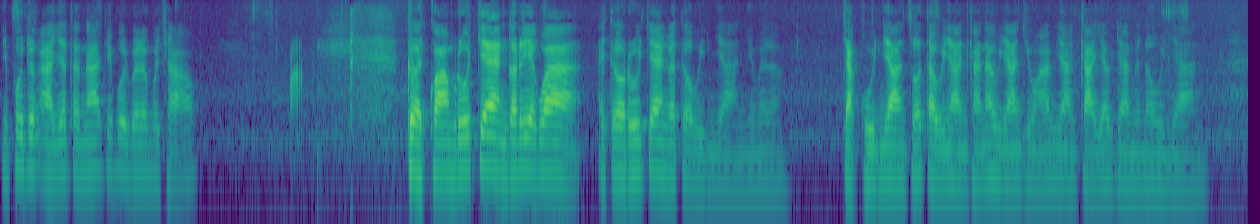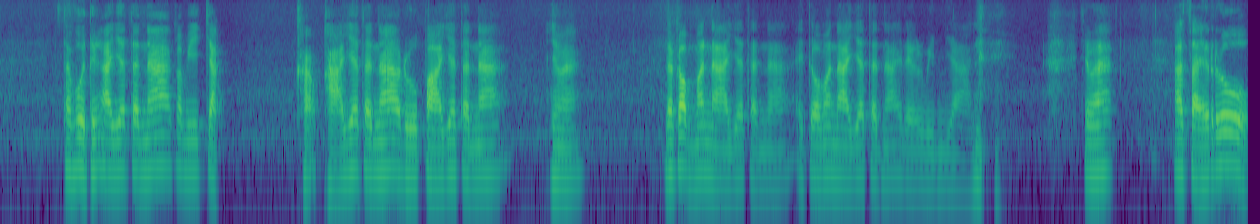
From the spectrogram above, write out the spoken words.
นี่พูดเรื่องอายตนะที่พูดไปแล้วเมื่อเช้า เกิดความรู้แจ้งก็เรียกว่าไอ้ตัวรู้แจ้งกับตัววิญญาณใช่ไหมล่ะ จากวิญญาณโสตวิญญาณคานวิญญาณชิวหาวิญญาณกายวิญญาณมโนวิญญาณ ถ้าพูดถึงอายตนะก็มีจักขายตนะ รูปายตนะใช่ไหมแล้วก็มนายตนะไอตัวมนายตนะเรียกวิญญาณใช่ไหมอาศัยรูป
